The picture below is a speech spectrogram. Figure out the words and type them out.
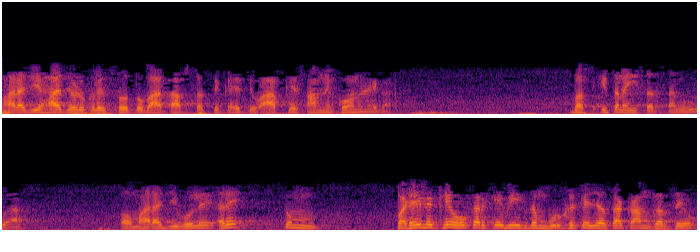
महाराज जी, हाथ जोड़ कर सो तो बात आप सत्य कहते हो, आपके सामने कौन आएगा? बस इतना ही सत्संग हुआ। और महाराज जी बोले, अरे, तुम पढ़े लिखे होकर के भी एकदम मूर्ख के जैसा काम करते हो।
